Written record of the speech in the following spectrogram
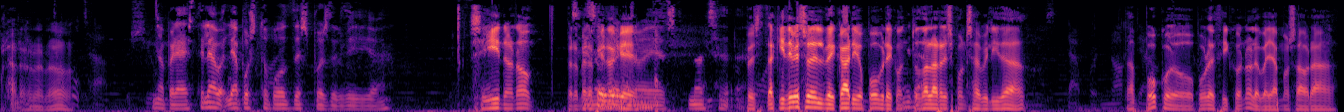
Claro, no, no. No, pero a este le ha, le ha puesto voz después del vídeo. ¿eh? Sí, no, no. Pero me Sí, refiero sí, que... No es, no es- Pues aquí debe ser el becario pobre con Mira. toda la responsabilidad. Tampoco, pobrecito, no le vayamos ahora.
